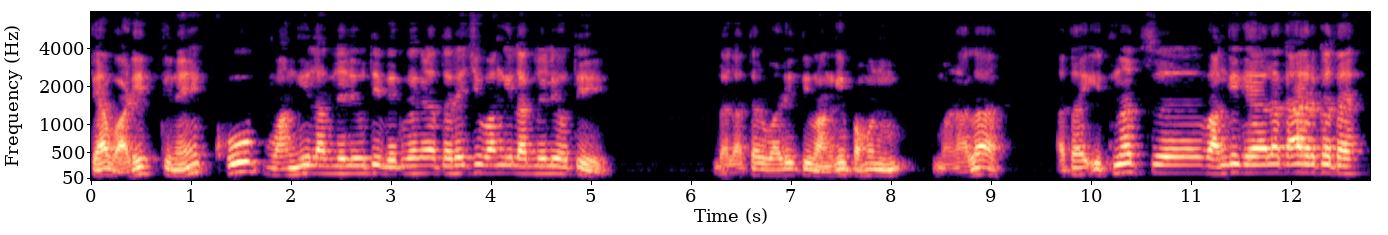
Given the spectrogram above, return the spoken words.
त्या वाडीत तिने खूप वांगी लागलेली होती वेगवेगळ्या तऱ्हेची वांगी लागलेली होती. दलातर वाडी ती वांगी पाहून म्हणाला आता इथनच वांगी घ्यायला काय हरकत आहे?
